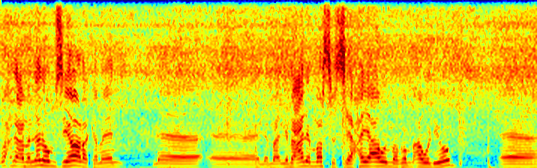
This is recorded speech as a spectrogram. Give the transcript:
وإحنا عملنا لهم زيارة كمان آه، لم- لمعالم مصر السياحية أول ما جم أول يوم. آه،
